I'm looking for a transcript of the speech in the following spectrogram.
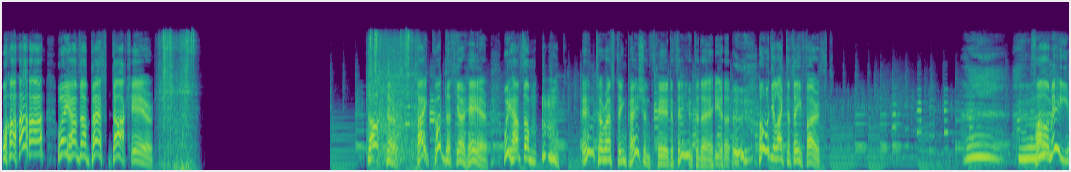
we have the best doc here. Doctor, thank goodness you're here. We have some interesting patients here to see you today. Who would you like to see first? Follow me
